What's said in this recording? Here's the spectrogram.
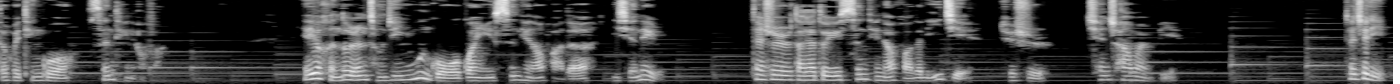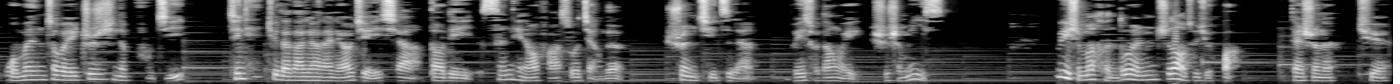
都会听过森田疗法，也有很多人曾经问过我关于森田疗法的一些内容，但是大家对于森田疗法的理解却是千差万别。在这里，我们作为知识性的普及。今天就带大家来了解一下，到底森田疗法所讲的“顺其自然，为所当为”是什么意思？为什么很多人知道这句话，但是呢，却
